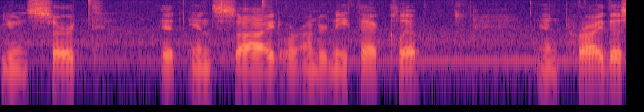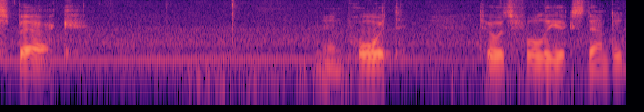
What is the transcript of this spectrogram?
you insert it inside or underneath that clip and pry this back and pull it till it's fully extended.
